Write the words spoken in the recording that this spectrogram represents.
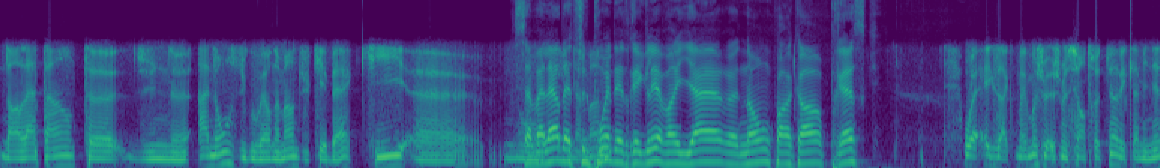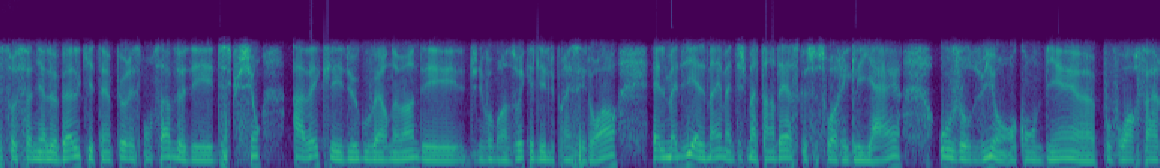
dans l'attente d'une annonce du gouvernement du Québec qui... Ça avait l'air d'être sur le point d'être réglé avant hier. Non, pas encore, presque? Oui, exact. Mais moi, je, je, me suis entretenu avec la ministre Sonia Lebel, qui était un peu responsable des discussions avec les deux gouvernements des, du Nouveau-Brunswick et de l'île du Prince-Édouard. Elle m'a dit elle-même, elle dit, je m'attendais à ce que ce soit réglé hier. Aujourd'hui, on, compte bien euh, pouvoir faire,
